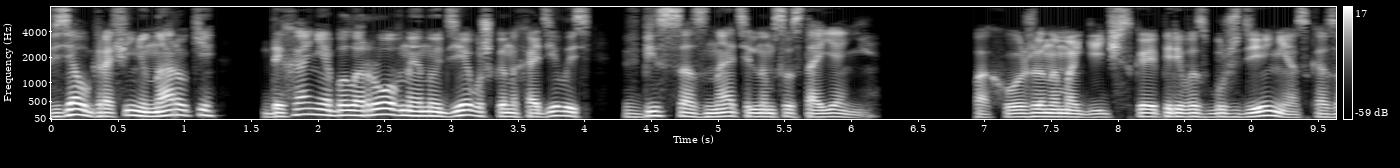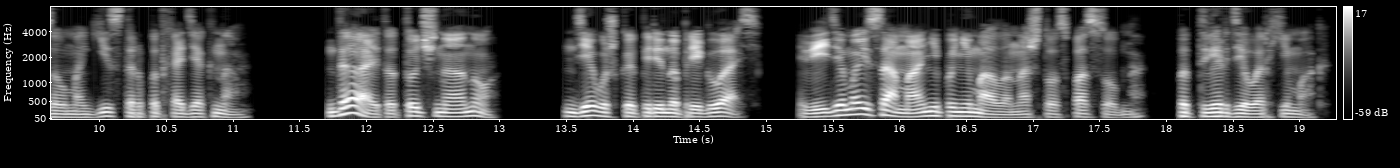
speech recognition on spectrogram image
Взял графиню на руки. Дыхание было ровное, но девушка находилась в бессознательном состоянии. «Похоже на магическое перевозбуждение», — сказал магистр, подходя к нам. «Да, это точно оно». Девушка перенапряглась. Видимо, и сама не понимала, на что способна, подтвердил Архимаг.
